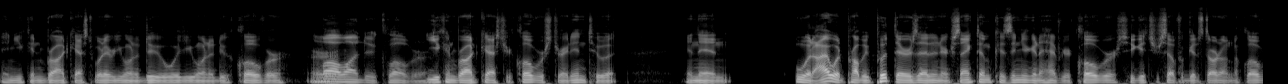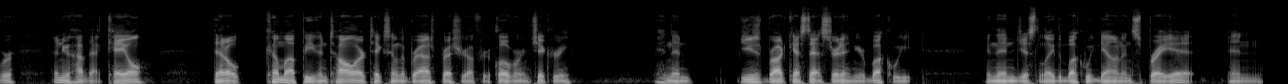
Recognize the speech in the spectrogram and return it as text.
and you can broadcast whatever you want to do, whether you want to do clover or well, I want to do clover. you can broadcast your clover straight into it. And then what I would probably put there is that inner sanctum because then you're going to have your clover. So you get yourself a good start on the clover. And you'll have that kale that'll come up even taller, take some of the browse pressure off your clover and chicory. And then you just broadcast that straight into your buckwheat. And then just lay the buckwheat down and spray it. And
